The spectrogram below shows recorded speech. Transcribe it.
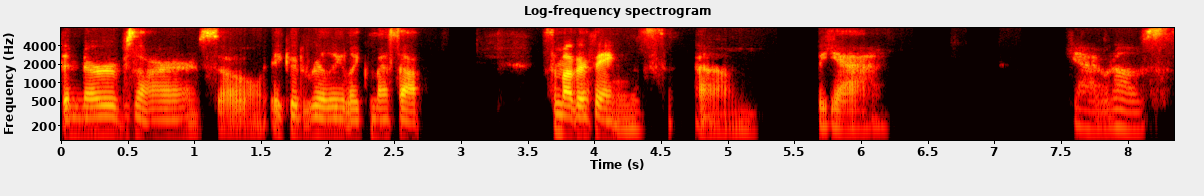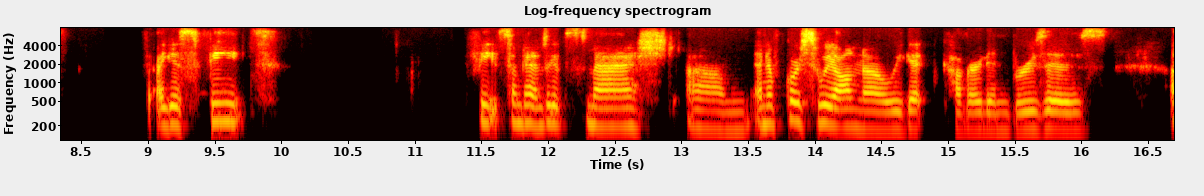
the nerves are. So it could really like mess up some other things. Um, but yeah. Yeah, what else? I guess feet feet sometimes get smashed. Um, and of course, we all know we get covered in bruises,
